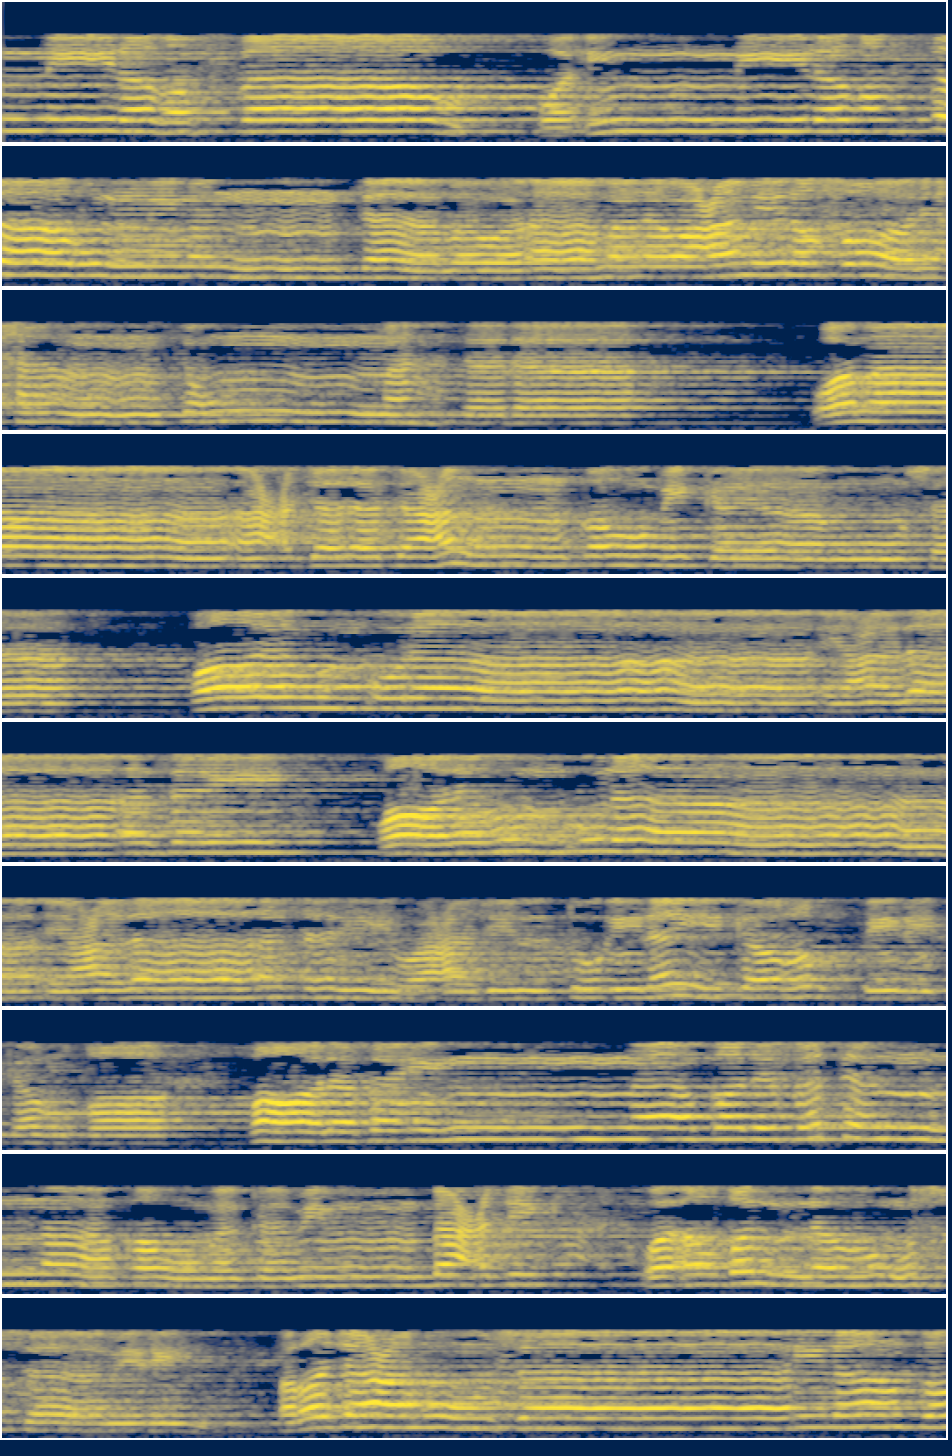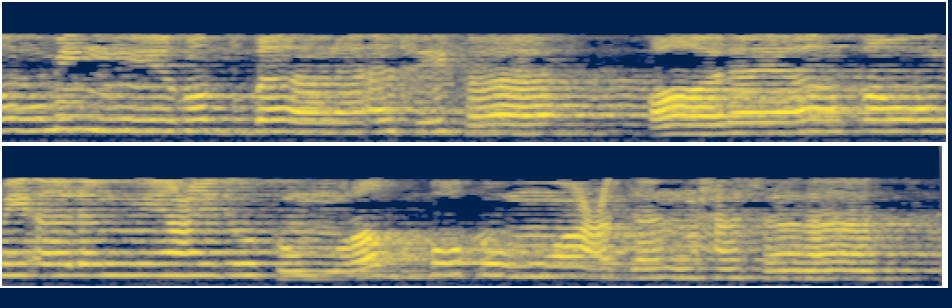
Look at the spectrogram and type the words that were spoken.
وإني لغفار وإني لغفار لمن تاب وآمن وعمل صالحا ثم اهتدى. وما أعجلك عن قومك يا موسى؟ قال هم أولئك إليك رب لترضى. قال فإنا قد فتنا قومك من بعدك وأضلهم السامري فرجع موسى إلى قومه غضبان أسفا. قال يا قوم ألم يعدكم ربكم وعدا حسنا؟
